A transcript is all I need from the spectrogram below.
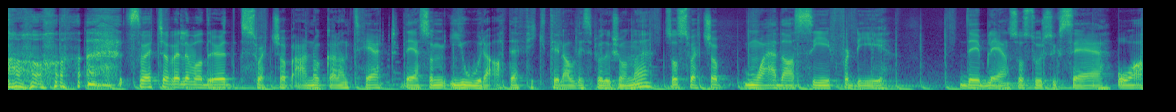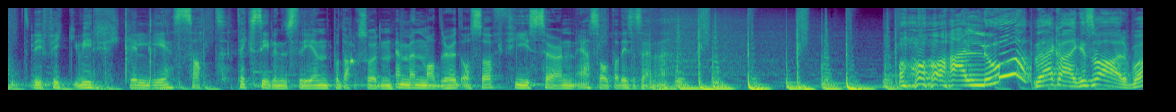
Sweatshop eller Wotherhood. Sweatshop er nok garantert det som gjorde at jeg fikk til alle disse produksjonene. Så Sweatshop må jeg da si fordi det ble en så stor suksess, og at vi fikk virkelig satt tekstilindustrien på dagsorden. Men Motherhood også. Fy søren, jeg er solgt av disse seriene. Åh, hallo! Det kan jeg ikke svare på.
